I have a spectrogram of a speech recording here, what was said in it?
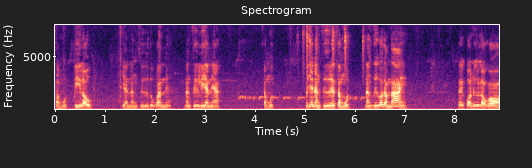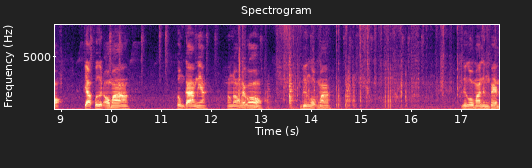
สมุดที่เราเขียนหนังสือทุกวันเนี่ยหนังสือเรียนเนี่ย สมุดไม่ใช่หนังสือและสมุด หนังสือก็ทำได้ แต่ก่อนอื่นเราก็จะเปิดเอามาตรงกลางเนี่ยน้องๆแล้วก็ดึงออกมา ดึงออกมาหนึ่งแผ่น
